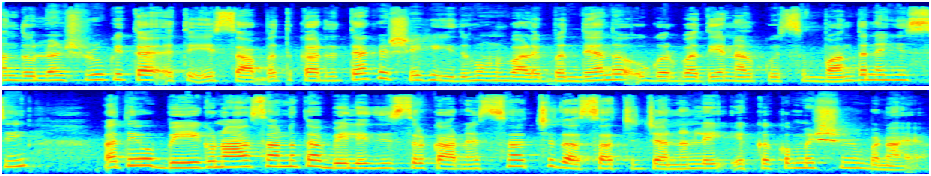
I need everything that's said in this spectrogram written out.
ਅੰਦੋਲਨ ਸ਼ੁਰੂ ਕੀਤਾ ਅਤੇ ਇਹ ਸਾਬਤ ਕਰ ਦਿੱਤਾ ਕਿ ਸ਼ਹੀਦ ਹੋਣ ਵਾਲੇ ਬੰਦਿਆਂ ਦਾ ਉਗਰਵਾਦੀਆਂ ਨਾਲ ਕੋਈ ਸੰਬੰਧ ਨਹੀਂ ਸੀ ਅਤੇ ਉਹ ਬੇਗੁਨਾਹ ਸਨ, ਤਾਂ ਬੇਲੇ ਦੀ ਸਰਕਾਰ ਨੇ ਸੱਚ ਦਾ ਸੱਚ ਜਾਣਨ ਲਈ ਇੱਕ ਕਮਿਸ਼ਨ ਬਣਾਇਆ।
